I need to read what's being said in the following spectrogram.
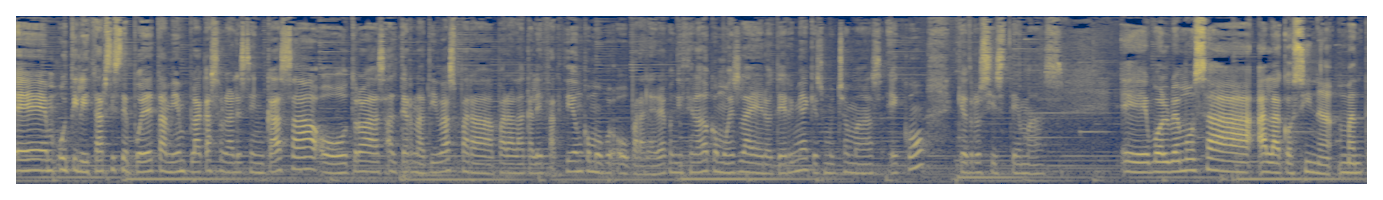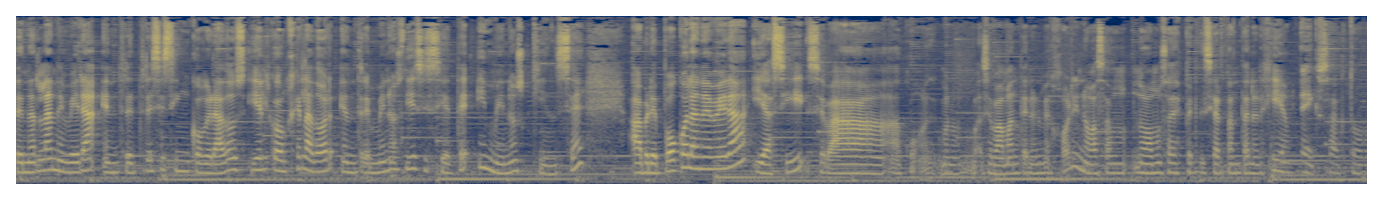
Em, utilizar, si se puede, también placas solares en casa o otras alternativas para, para, la calefacción como, o para el aire acondicionado, como es la aerotermia, que es mucho más eco que otros sistemas. Eh, volvemos a, la cocina, mantener la nevera entre 3 y 5 grados y el congelador entre menos 17 y menos 15. Abre poco la nevera y así se va a, bueno, se va a mantener mejor y no, no vamos a desperdiciar tanta energía. Exacto.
